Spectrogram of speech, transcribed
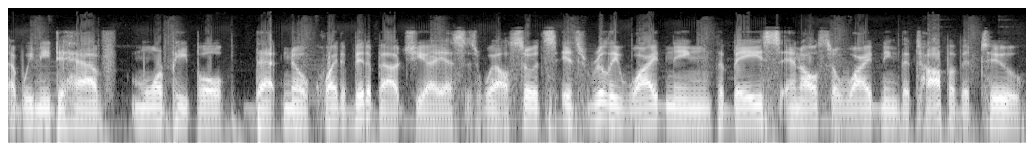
Uh, we need to have more people that know quite a bit about GIS as well. So it's it's really widening the base and also widening the top of it too.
